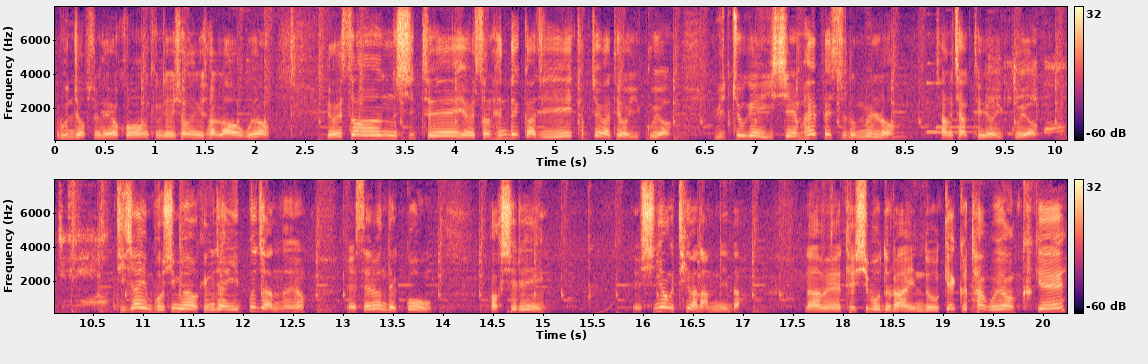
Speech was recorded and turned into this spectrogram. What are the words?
문제 없으면 에어컨 굉장히 시원하게 잘 나오고요. 열선 시트에 열선 핸들까지 탑재가 되어 있고요. 위쪽에 ECM 하이패스 룸밀러 장착되어 있고요. 디자인 보시면 굉장히 이쁘지 않나요? 예, 세련됐고 확실히 예, 신형 티가 납니다. 그 다음에 대시보드 라인도 깨끗하고요. 크게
